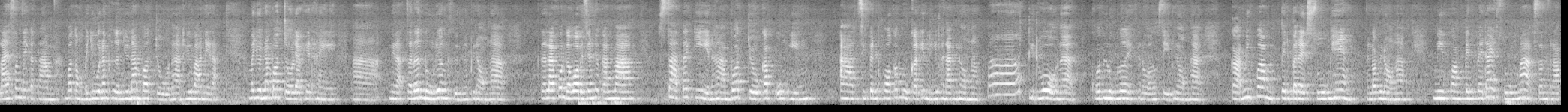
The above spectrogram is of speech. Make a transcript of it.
หลายส่วนใดก็ตามบ่ต้องไปอยู่นำเพิ่นอยู่นำบ่โจนะคะถือว่านี่ล่ะมาอยู่นำบ่โจแล้วเฮ็ดให้อ่านี่ล่ะจะเริ่มรุ่งเรื่องขึ้นนพี่น้องนะะ แต่หลายคนก็บอกเป็นเช่นเดียวกันมาศาตตะกี้นะคะบอดโจกับอุ้งอิง อาจสิเป็นพอกับลูกกันอีหลีพนาพี่น้องนะป้าติโทนะคนลุกเลยขนมสีพี่น้องนะก็มีความเป็นไปได้สูงแห้งนไหมพี่น้องนะมีความเป็นไปได้สูงมากสำหรับ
